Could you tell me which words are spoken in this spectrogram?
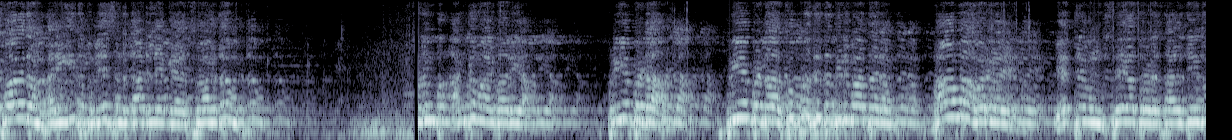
സ്വാഗതം. ഹരിഗീത പുലേശന്റെ നാട്ടിലേക്ക് സ്വാഗതം. കുടുംബ അംഗമായി മാറിയ പ്രിയപ്പെട്ട പ്രിയപ്പെട്ട സുപ്രസിദ്ധ തിരുവാതാരം ഭാമ അവരെ ഏറ്റവും സ്നേഹത്തോടെ സ്വാഗതം ചെയ്തു.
